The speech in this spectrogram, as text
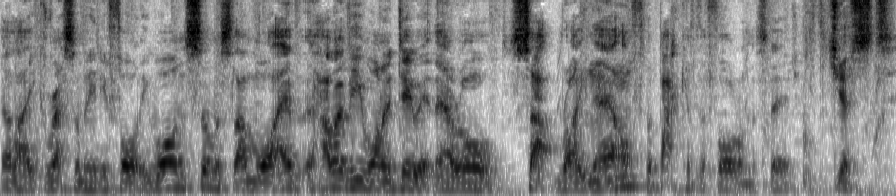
Are like WrestleMania 41, SummerSlam, whatever, however you want to do it, they're all sat right there Mm-hmm. off the back of the four on the stage. It's just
